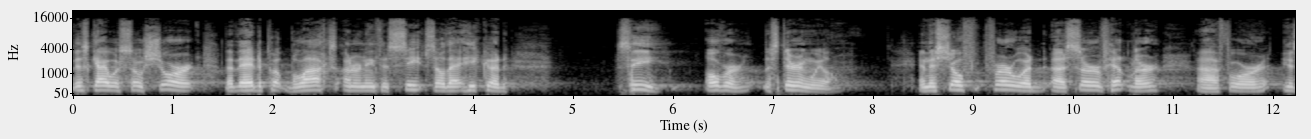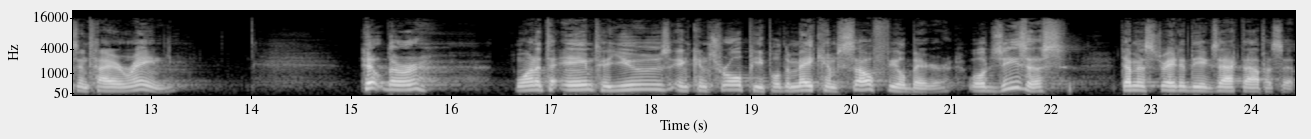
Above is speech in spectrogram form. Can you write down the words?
this guy was so short that they had to put blocks underneath his seat so that he could see over the steering wheel. And this chauffeur would uh, serve Hitler uh, for his entire reign. Hitler wanted to aim to use and control people to make himself feel bigger. Well, Jesus demonstrated the exact opposite.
